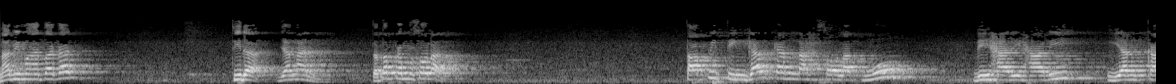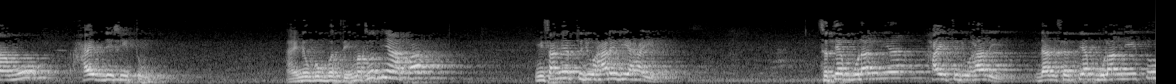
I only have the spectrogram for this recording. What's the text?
Nabi mengatakan tidak, jangan. Tetap kamu sholat. Tapi tinggalkanlah sholatmu di hari-hari yang kamu haid di situ. Nah ini hukum penting. Maksudnya apa? Misalnya tujuh hari dia haid. Setiap bulannya haid tujuh hari. Dan setiap bulannya itu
